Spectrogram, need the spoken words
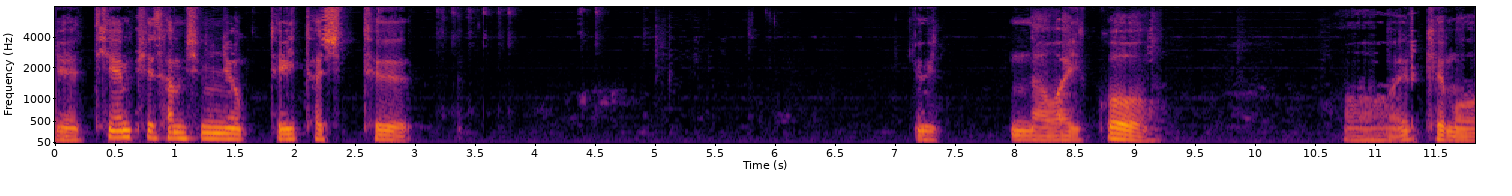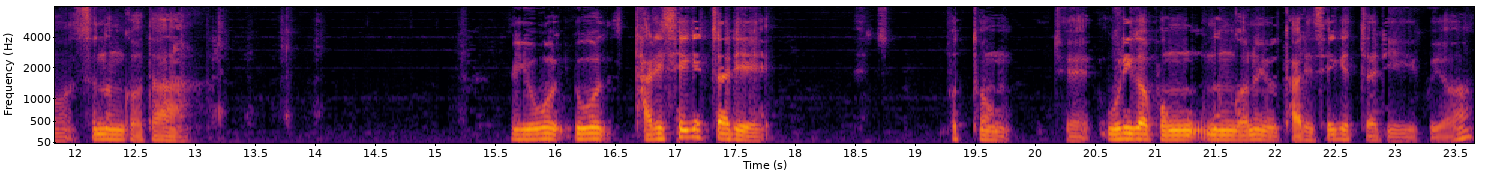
예, TMP 36 데이터 시트 여기 나와 있고 어, 이렇게 뭐 쓰는 거다. 요거, 요거 다리 세 개짜리 보통 이제 우리가 보는 거는 요 다리 세 개짜리고요.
